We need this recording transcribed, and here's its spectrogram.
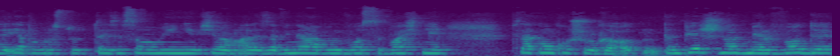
yy, ja po prostu tutaj ze sobą jej nie wzięłam, ale zawinęłabym włosy właśnie w taką koszulkę. O, ten pierwszy nadmiar wody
